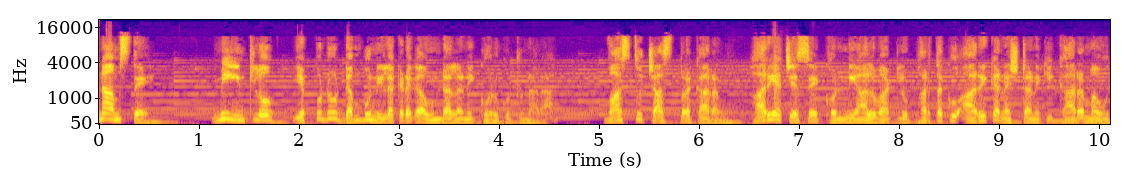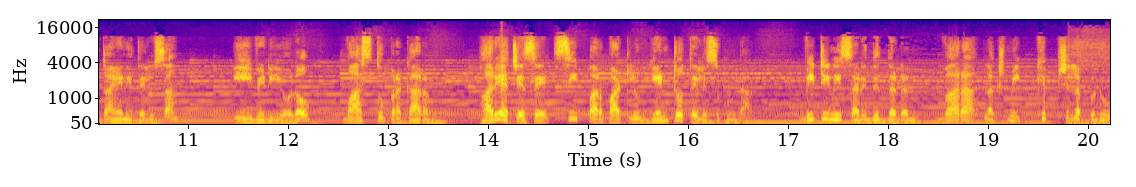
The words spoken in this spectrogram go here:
నామ్స్తే. మీ ఇంట్లో ఎప్పుడూ డబ్బు నిలకడగా ఉండాలని కోరుకుంటున్నారా? వాస్తు చాస్త్ ప్రకారం భార్య చేసే కొన్ని అలవాట్లు భర్తకు ఆరిక నష్టానికి కారణం అవుతాయని తెలుసా? ఈ వీడియోలో వాస్తు ప్రకారం భార్య చేసే సి పొరపాట్లు ఏంటో తెలుసుకుందాం. వీటిని సరిదిద్దడం ద్వారా లక్ష్మి కిప్ చిల్లప్పుడు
